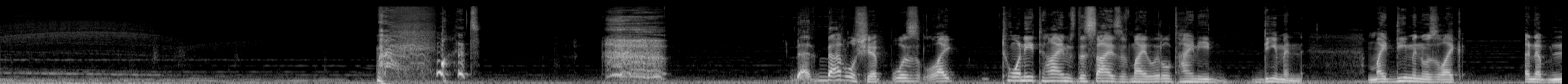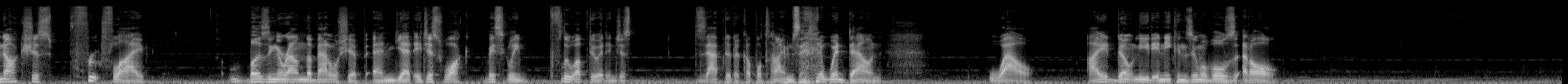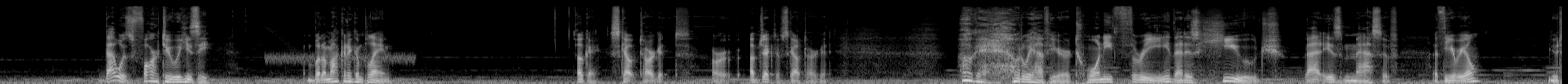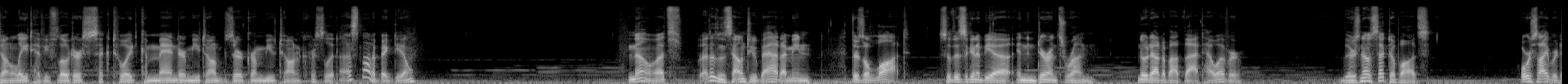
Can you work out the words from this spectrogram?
what? That battleship was like 20 times the size of my little tiny demon. My demon was like an obnoxious fruit fly buzzing around the battleship, and yet it just walked, basically flew up to it and just zapped it a couple times and it went down. Wow. I don't need any consumables at all. That was far too easy. But I'm not going to complain. Okay, scout target, or objective scout target. Okay, what do we have here? 23, that is huge. That is massive. Ethereal, Muton Elite, Heavy Floater, Sectoid, Commander, Muton Berserker, Muton Chrysalid. That's not a big deal. No, that's that doesn't sound too bad. I mean, there's a lot. So this is going to be a, an endurance run. No doubt about that. However, there's no sectopods. Or cyber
